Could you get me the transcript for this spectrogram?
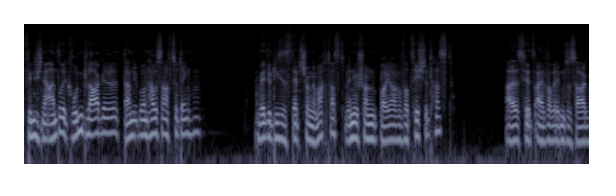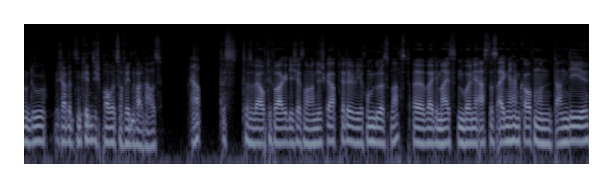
finde ich, eine andere Grundlage, dann über ein Haus nachzudenken wenn du diese Steps schon gemacht hast, wenn du schon ein paar Jahre verzichtet hast, als jetzt einfach eben zu sagen, du, ich habe jetzt ein Kind, ich brauche jetzt auf jeden Fall ein Haus. Ja, das, das wäre auch die Frage, die ich jetzt noch an dich gehabt hätte, wie rum du das machst, äh, weil die meisten wollen ja erst das Eigenheim kaufen und dann die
